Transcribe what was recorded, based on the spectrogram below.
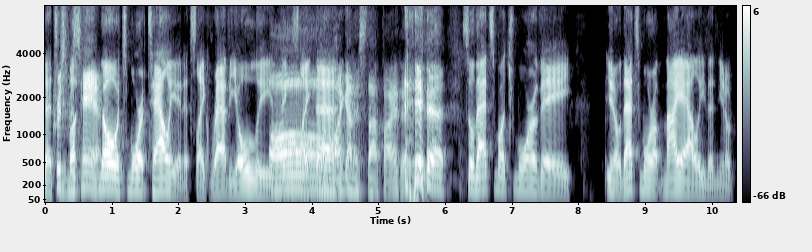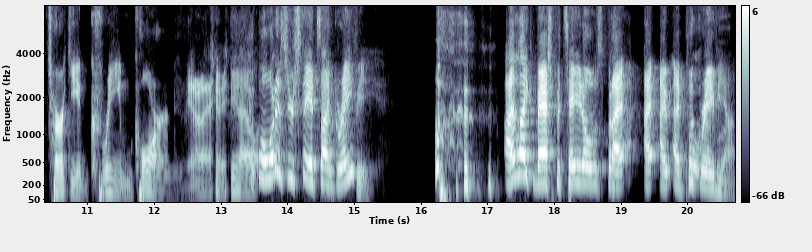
That's Christmas mu- ham. No, it's more Italian. It's like ravioli and things like that. Oh, I gotta stop by there. yeah. So that's much more of a, you know, that's more up my alley than you know turkey and cream corn. You know what I mean? I don't. well, what is your stance on gravy? I like mashed potatoes, but I I I, I put Well, gravy on.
